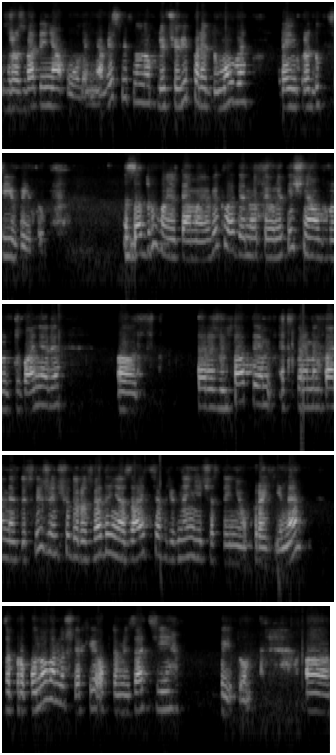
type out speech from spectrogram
з розведення оленя. Висвітлено ключові передумови реінтродукції виду. За другою темою викладено теоретичне обґрунтування е, та результати експериментальних досліджень щодо розведення зайця в рівнинній частині України. Запропоновано шляхи оптимізації виду. Е,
